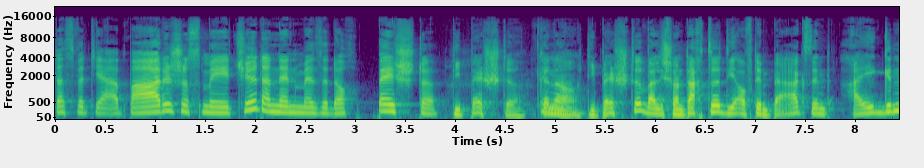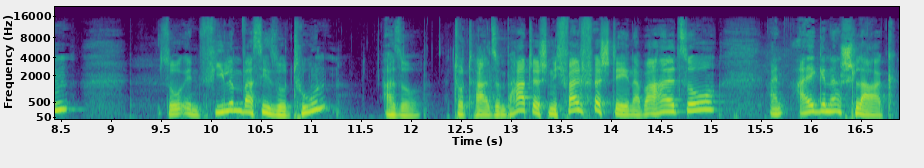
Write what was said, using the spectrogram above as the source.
das wird ja ein badisches Mädchen, dann nennen wir sie doch Beste. Die Beste, genau. Genau. Die Beste, weil ich schon dachte, die auf dem Berg sind eigen, so in vielem, was sie so tun. Also total sympathisch, nicht falsch verstehen, aber halt so ein eigener Schlag.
